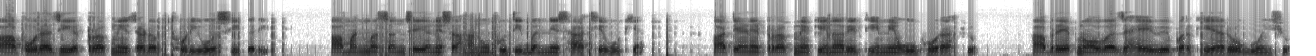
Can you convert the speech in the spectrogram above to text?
આ ભોરાજીએ ટ્રકની ઝડપ થોડી ઓછી કરી. આ મનમાં સંશય અને સહાનુભૂતિ બંને સાથે ઉઠ્યા. આ તેણે ટ્રકને કિનારે ધીમે ઊભો રાખ્યો. આ બ્રેકનો અવાજ હાઈવે પર ઘેરો ગૂંજ્યો.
